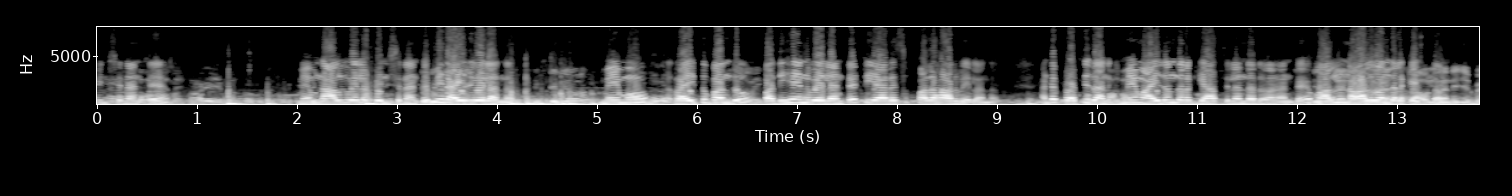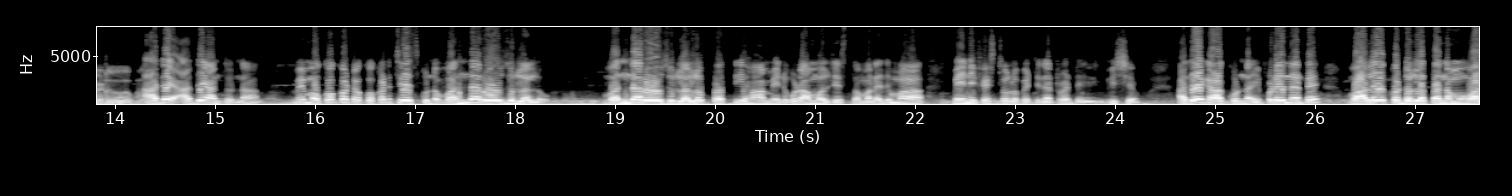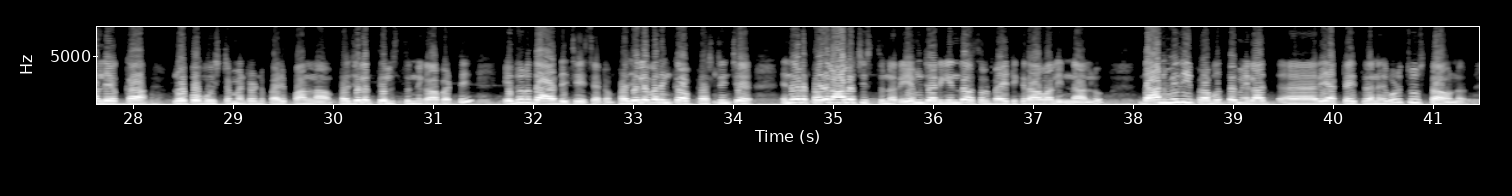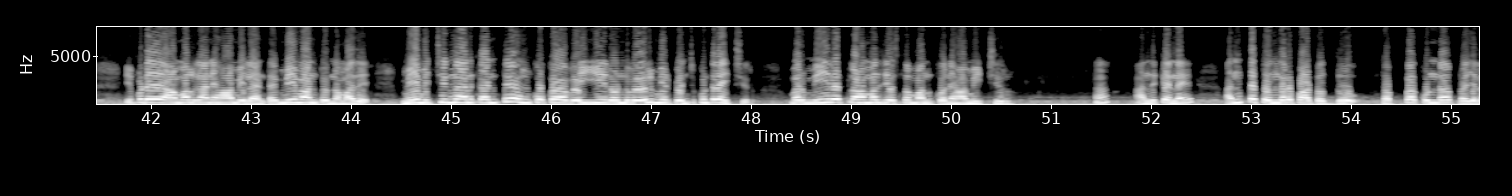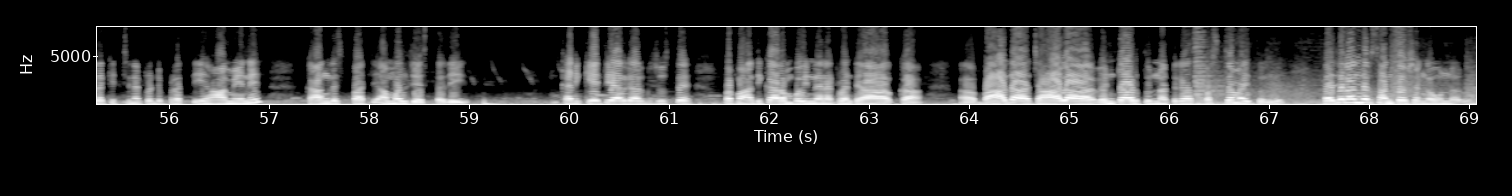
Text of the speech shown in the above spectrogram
Pension అంటే మేము నాలుగు వేల పెన్షన్ అంటే మీరు ఐదు వేలు అన్నారు. మేము రైతు బంధు పదిహేను వేలు అంటే టీఆర్ఎస్ పదహారు వేలు అన్నారు. అంటే ప్రతిదానికి మేము ఐదు వందల గ్యాస్ సిలిండర్ అంటే వాళ్ళు నాలుగు వందలకే ఇస్తారు. అదే అదే అంటున్నా మేము ఒక్కొక్కటి ఒక్కొక్కటి చేసుకుంటాం. వంద రోజులలో వంద రోజులలో ప్రతి హామీని కూడా అమలు చేస్తాం అనేది మా మేనిఫెస్టోలో పెట్టినటువంటి విషయం. అదే కాకుండా ఇప్పుడు ఏంటంటే వాళ్ళ యొక్క డొల్లతనము వాళ్ళ యొక్క లోపభూయిష్టమైనటువంటి పరిపాలన ప్రజలకు తెలుస్తుంది కాబట్టి ఎదురు దాడి చేసేయటం. ప్రజలు ఎవరు ఇంకా ప్రశ్నించే ఎందుకంటే ప్రజలు ఆలోచిస్తున్నారు ఏం జరిగిందో అసలు బయటికి రావాలి ఇన్నాళ్ళు. దాని మీద ఈ ప్రభుత్వం ఎలా రియాక్ట్ అవుతుంది అనేది కూడా చూస్తూ ఉన్నారు. ఇప్పుడే అమలు కానీ హామీలు అంటే మేము అంటున్నాం అదే. మేము ఇచ్చిన దానికంటే ఇంకొక వెయ్యి రెండు వేలు మీరు పెంచుకుంటేనే ఇచ్చారు మరి మీరు ఎట్లా అమలు చేస్తాం అనుకొని హామీ ఇచ్చారు అందుకనే అంత తొందరపాటు వద్దు. తప్పకుండా ప్రజలకు ఇచ్చినటువంటి ప్రతి హామీని కాంగ్రెస్ పార్టీ అమలు చేస్తుంది. కానీ కేటీఆర్ గారికి చూస్తే పాపం అధికారం పోయిందనేటువంటి ఆ యొక్క బాధ చాలా వెంటాడుతున్నట్టుగా స్పష్టమవుతుంది. ప్రజలందరూ సంతోషంగా ఉన్నారు.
